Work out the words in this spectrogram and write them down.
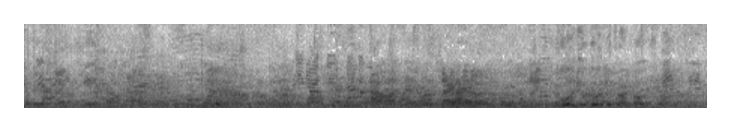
you please? Can you please? Go, you go in the front also.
